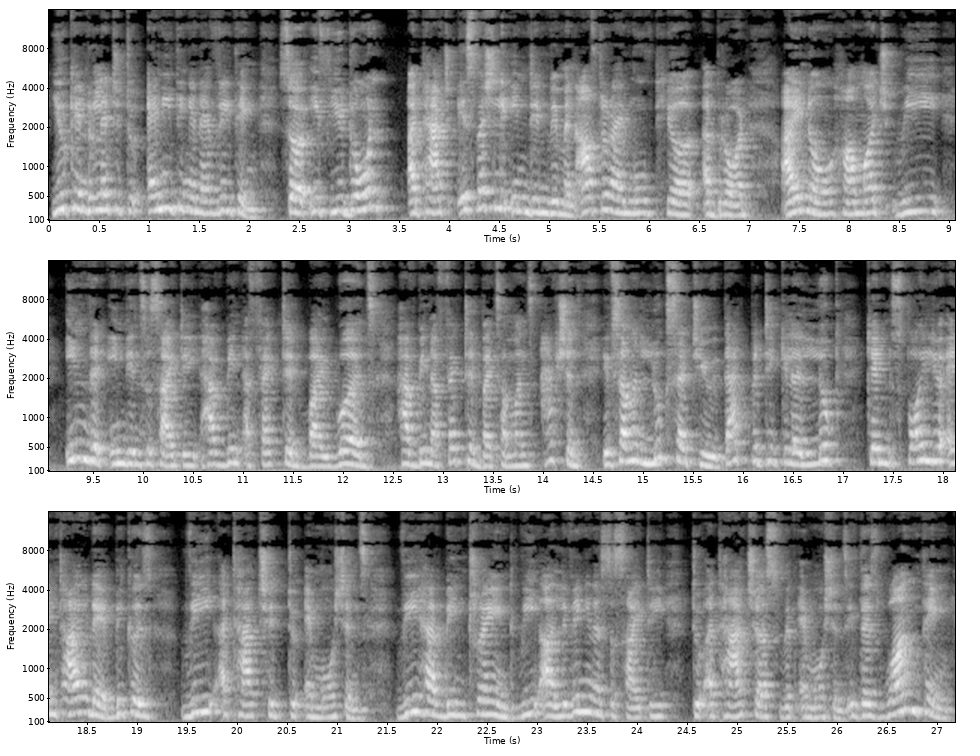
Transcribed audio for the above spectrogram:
You can relate it to anything and everything. So if you don't attach, especially Indian women, after I moved here abroad, I know how much we in the Indian society have been affected by words, have been affected by someone's actions. If someone looks at you, that particular look can spoil your entire day because we attach it to emotions. We have been trained, we are living in a society to attach us with emotions. If there's one thing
